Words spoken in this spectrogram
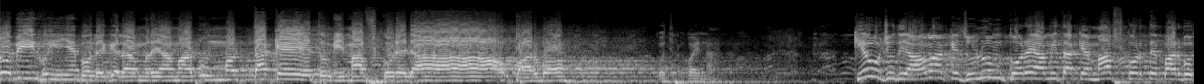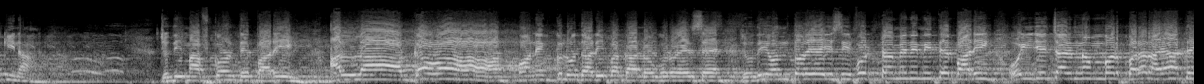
নবী হইয়ে বলে গেলাম রে, আমার উম্মত তাকে তুমি মাফ করে দাও। পারব? কথা কয় না। কেউ যদি আমাকে জুলুম করে, আমি তাকে মাফ করতে পারব কিনা? যদি মাফ করতে পারি, আল্লাহ গাওয়া অনেকগুলো দাড়ি পাকা লোক রয়েছে। যদি অন্তরে এই সিফতটা মেনে নিতে পারি, ওই যে চার নম্বর পাড়ার আয়াতে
